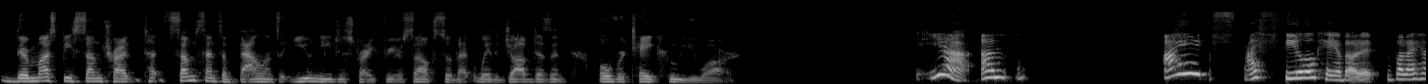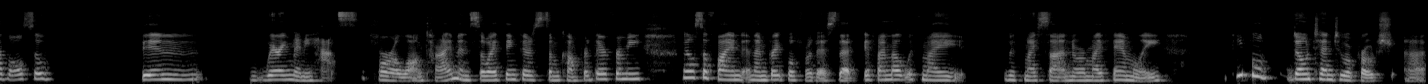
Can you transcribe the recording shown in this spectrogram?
there must be some try t- some sense of balance that you need to strike for yourself so that way the job doesn't overtake who you are yeah um i i feel okay about it but i have also been wearing many hats for a long time. And so i think there's some comfort there for me. I also find and i'm grateful for this that if i'm out with my with my son or my family people don't tend to approach uh,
